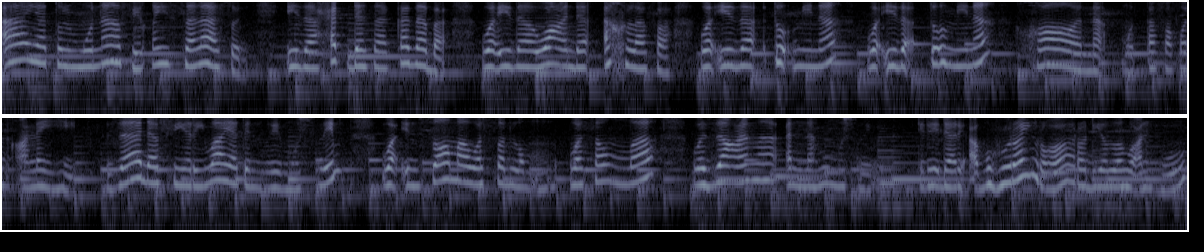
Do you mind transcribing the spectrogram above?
ayatul munafiqi salasun. Idza haddatha kadzaba wa idza wa'ada akhlafa wa idza tu'mina wa idza tu'mina khana. Muttafaqun alaihi zada fi riwayatin li muslim wa in soma wa sallam wa salla wa za'ama annahu muslim. Jadi dari Abu Hurairah radhiyallahu anhu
